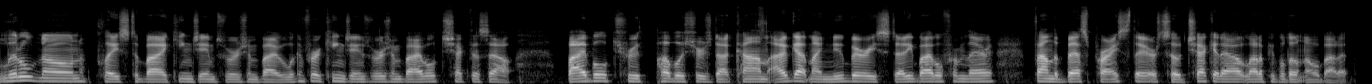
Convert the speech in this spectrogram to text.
little known place to buy King James Version Bible. Looking for a King James Version Bible? Check this out. BibleTruthPublishers.com. I've got my Newberry Study Bible from there. Found the best price there, so check it out. A lot of people don't know about it.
